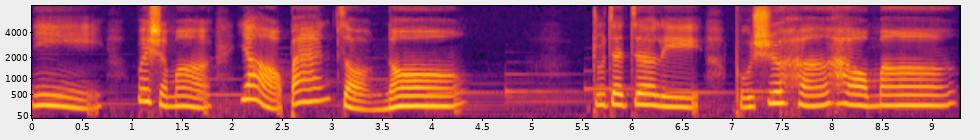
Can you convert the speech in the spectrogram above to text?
你为什么要搬走呢？住在这里不是很好吗？”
